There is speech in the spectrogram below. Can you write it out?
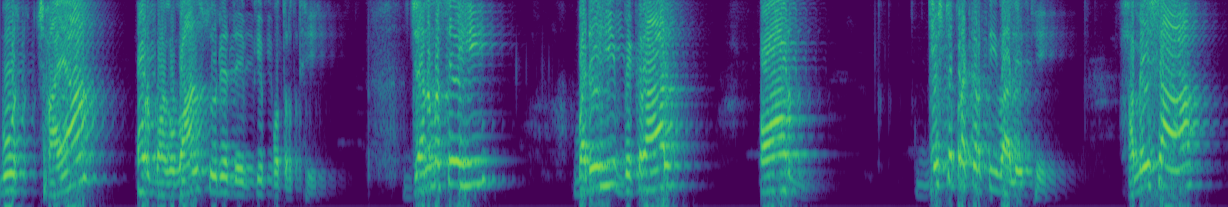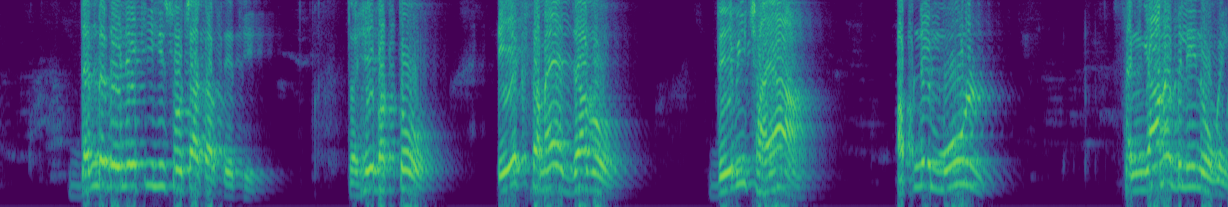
वो छाया और भगवान सूर्यदेव के पुत्र थे। जन्म से ही बड़े ही विकराल और दुष्ट प्रकृति वाले थे। हमेशा दंड देने की ही सोचा करते थे। तो हे भक्तों एक समय जब देवी छाया अपने मूल संज्ञा में विलीन हो गई,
